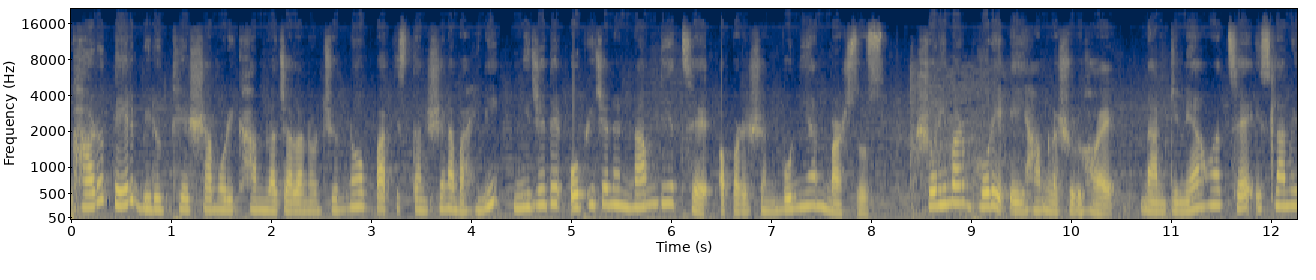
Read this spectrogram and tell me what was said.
ভারতের বিরুদ্ধে সামরিক হামলা চালানোর জন্য পাকিস্তান সেনাবাহিনী নিজেদের অভিযানের নাম দিয়েছে অপারেশন বুনিয়ান মার্সুস। শনিবার ভোরে এই হামলা শুরু হয়। নামটি নেওয়া হয়েছে ইসলামী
